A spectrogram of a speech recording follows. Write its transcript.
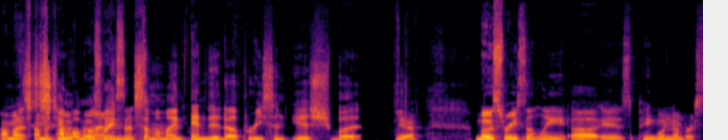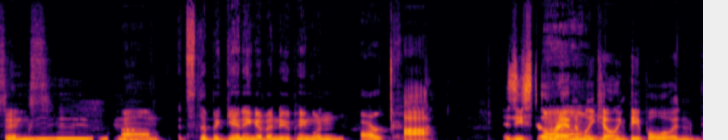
I'm gonna I'm gonna do with most mine- recent. Some of mine ended up recent-ish, but Yeah, most recently uh, is Penguin number six. Um, it's the beginning of a new Penguin arc. ah, is he still randomly Um, killing people in,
